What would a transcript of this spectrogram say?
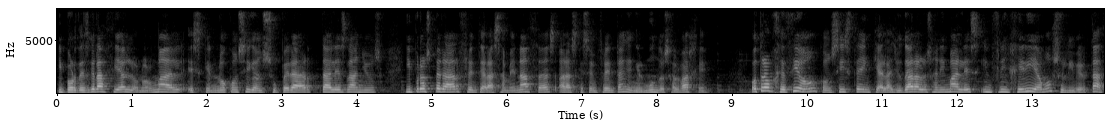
y por desgracia lo normal es que no consigan superar tales daños y prosperar frente a las amenazas a las que se enfrentan en el mundo salvaje. Otra objeción consiste en que al ayudar a los animales infringiríamos su libertad,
